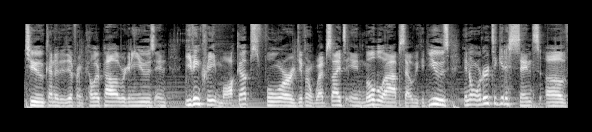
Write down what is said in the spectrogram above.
to kind of the different color palette we're going to use and even create mockups for different websites and mobile apps that we could use in order to get a sense of,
